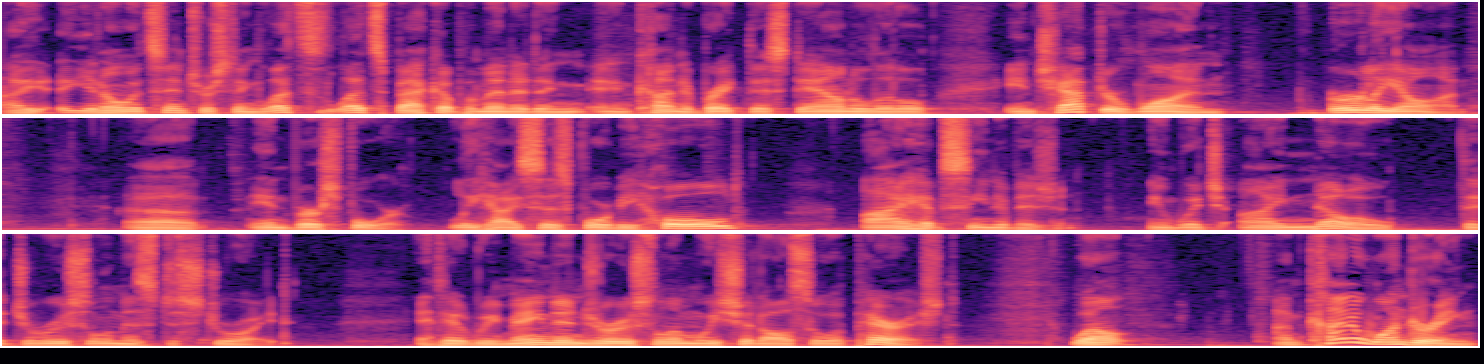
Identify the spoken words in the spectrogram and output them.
I you know it's interesting. Let's let's back up a minute and, and kind of break this down a little. In chapter one, early on, uh, in verse four, Lehi says, "For behold, I have seen a vision, in which I know that Jerusalem is destroyed, and had remained in Jerusalem, we should also have perished." Well, I'm kind of wondering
